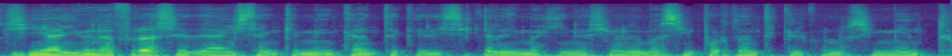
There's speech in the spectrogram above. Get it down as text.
sí. hay una frase de Einstein que me encanta que dice que la imaginación es más importante que el conocimiento.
